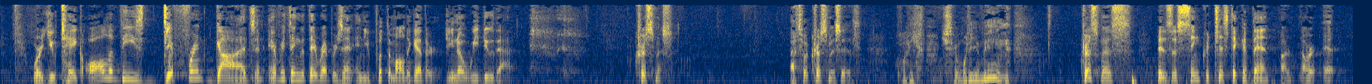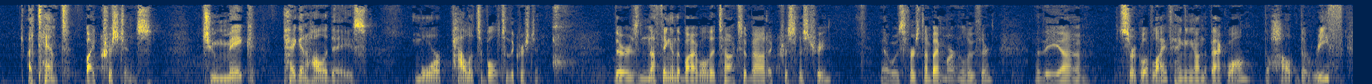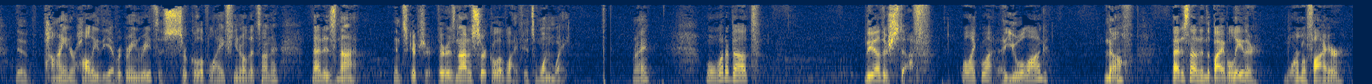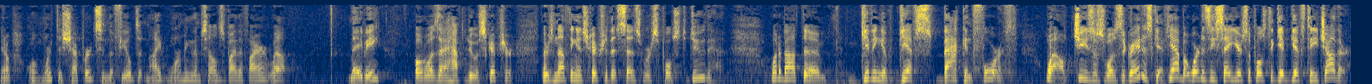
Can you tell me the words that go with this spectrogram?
where you take all of these different gods and everything that they represent and you put them all together. Do you know we do that? Christmas. That's what Christmas is. What you, you say, what do you mean? Christmas is a syncretistic event or, or uh, attempt by Christians to make pagan holidays more palatable to the Christian. There's nothing in the Bible that talks about a Christmas tree. That was first done by Martin Luther. the uh, circle of life hanging on the back wall, the, ho- the wreath, the pine or holly, the evergreen wreath, the circle of life, you know that's on there? That is not in Scripture. There is not a circle of life, it's one way. Right? Well, what about the other stuff? Well, like what? A Yule log? No, that is not in the Bible either. Warm a fire, you know. Well, weren't the shepherds in the fields at night warming themselves by the fire? Well, maybe. But what does that have to do with Scripture? There's nothing in Scripture that says we're supposed to do that. What about the giving of gifts back and forth? Well, Jesus was the greatest gift. Yeah, but where does he say you're supposed to give gifts to each other?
